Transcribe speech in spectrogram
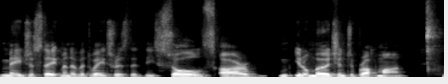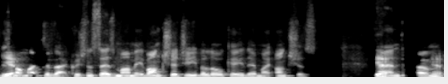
major statement of Advaita is that the souls are, you know, merge into Brahman. There's yeah. not much of that. Krishna says, Mame Vanksha Jiva Loke, they're my Ankshas. Yeah. And um, yeah.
